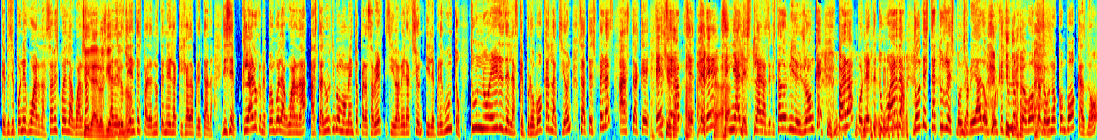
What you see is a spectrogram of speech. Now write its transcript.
que se pone guarda. ¿Sabes cuál es la guarda? Sí, la de los La de dientes, los ¿no? dientes para no tener la quijada apretada. Dice, claro que me pongo la guarda hasta el último momento para saber si va a haber acción. Y le pregunto, ¿tú no eres de las que provocas la acción? O sea, te esperas hasta que él se- se- te dé señales claras de que está dormido y ronque para ponerte tu guarda. ¿Dónde está tu responsabilidad? ¿O por qué tú no provocas o no convocas, no?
